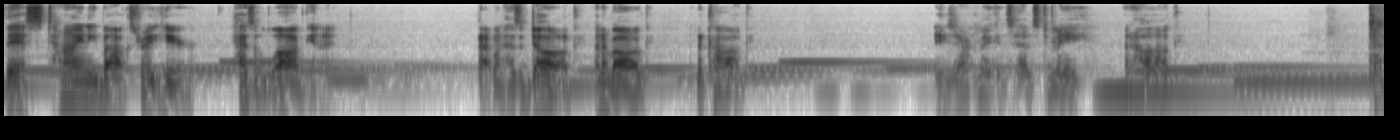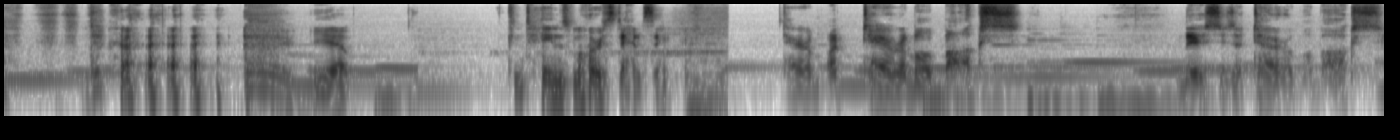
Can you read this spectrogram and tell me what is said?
This tiny box right here has a log in it. That one has a dog, and a bog, and a cog. These aren't making sense to me. And a hog. yep. Contains Morris dancing. Terrible. A terrible box. This is a terrible box.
